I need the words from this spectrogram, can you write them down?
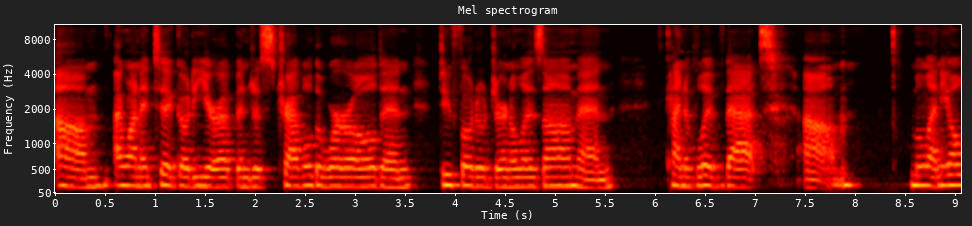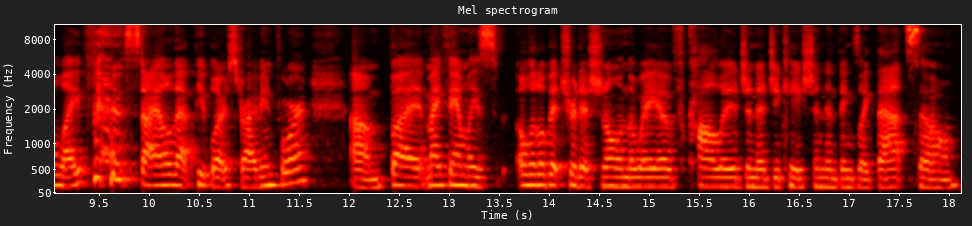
Um, I wanted to go to Europe and just travel the world and do photojournalism and kind of live that um, millennial lifestyle that people are striving for. Um, but my family's a little bit traditional in the way of college and education and things like that. So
